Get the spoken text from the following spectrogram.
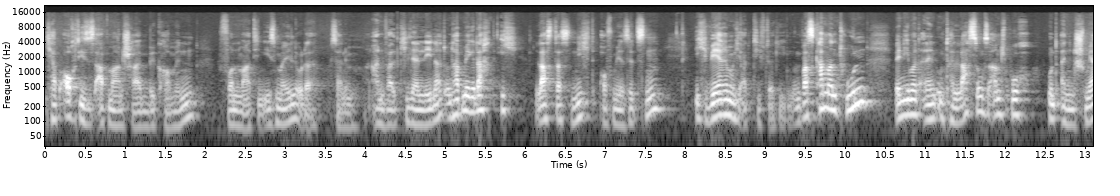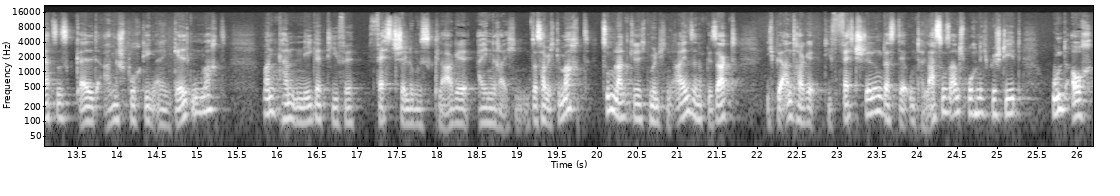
ich habe auch dieses Abmahnschreiben bekommen von Martin Ismail oder seinem Anwalt Kilian Lehnert und habe mir gedacht, ich lasse das nicht auf mir sitzen. Ich wehre mich aktiv dagegen. Und was kann man tun, wenn jemand einen Unterlassungsanspruch und einen Schmerzensgeldanspruch gegen einen geltend macht? Man kann negative Feststellungsklage einreichen. Das habe ich gemacht zum Landgericht München I und habe gesagt, ich beantrage die Feststellung, dass der Unterlassungsanspruch nicht besteht und auch,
